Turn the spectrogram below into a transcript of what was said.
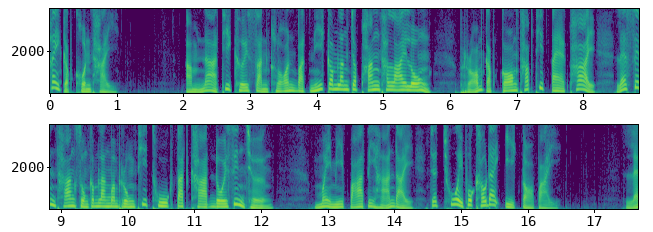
ให้กับคนไทย อำนาจที่เคยสั่นคลอนบัดนี้กำลังจะพังทลายลง พร้อมกับกองทัพที่แตกพ่าย และเส้นทางส่งกำลังบำรุงที่ถูกตัดขาดโดยสิ้นเชิง ไม่มีปาฏิหาริย์ใดจะช่วยพวกเขาได้อีกต่อไป และ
